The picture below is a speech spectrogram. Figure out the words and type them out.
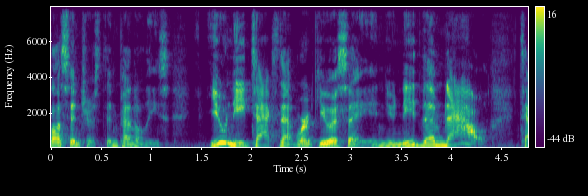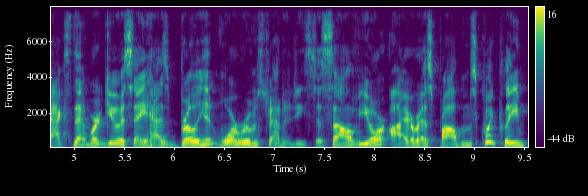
plus interest and penalties. You need Tax Network USA, and you need them now. Tax Network USA has brilliant war room strategies to solve your IRS problems quickly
